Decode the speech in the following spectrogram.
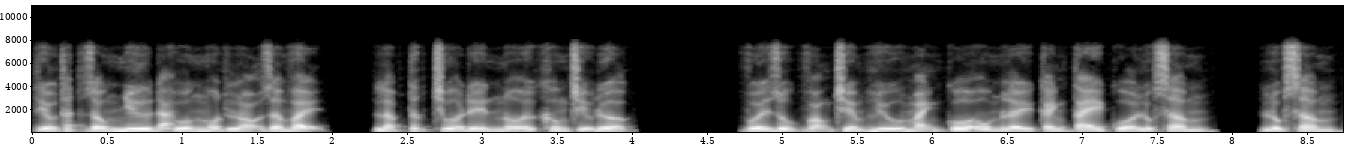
Tiểu thất giống như đã uống một lọ giấm vậy, lập tức chua đến nỗi không chịu được. Với dục vọng chiếm hữu mạnh cô ôm lấy cánh tay của lục sâm, lục sâm,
